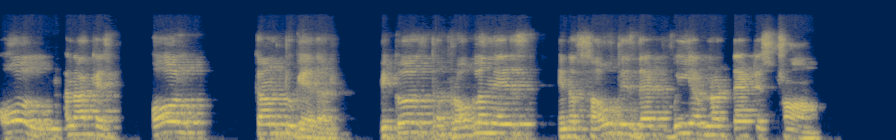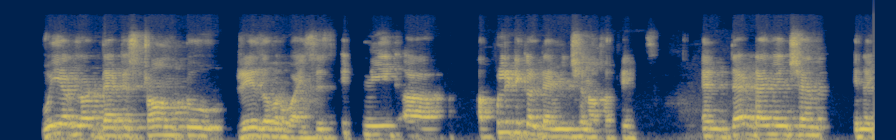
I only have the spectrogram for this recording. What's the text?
all anarchists, all come together. Because the problem is in the south is that we are not that strong. We are not that strong to raise our voices. It need a, a political dimension of a things and that dimension in a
